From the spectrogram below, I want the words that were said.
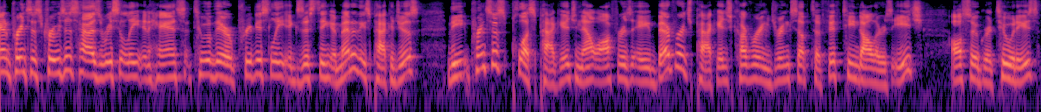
And Princess Cruises has recently enhanced two of their previously existing amenities packages. The Princess Plus package now offers a beverage package covering drinks up to $15 each, also gratuities,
